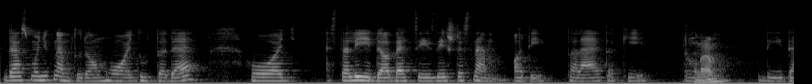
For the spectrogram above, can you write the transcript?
de azt mondjuk nem tudom, hogy tudtad-e, hogy ezt a Léda becézést, ezt nem Adi találta ki. Ha nem? Léda,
